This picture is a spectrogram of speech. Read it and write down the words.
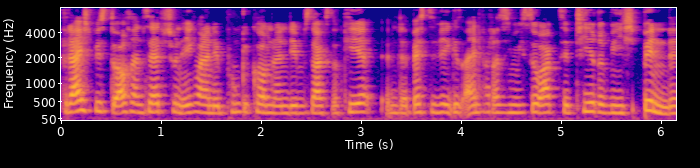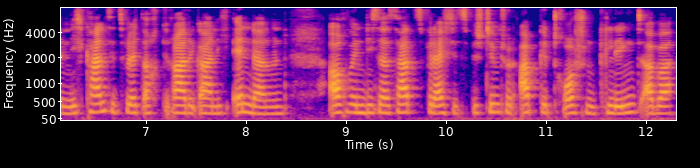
vielleicht bist du auch dann selbst schon irgendwann an den Punkt gekommen, an dem du sagst, okay, ähm, der beste Weg ist einfach, dass ich mich so akzeptiere, wie ich bin, denn ich kann es jetzt vielleicht auch gerade gar nicht ändern. Und auch wenn dieser Satz vielleicht jetzt bestimmt schon abgedroschen klingt, aber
